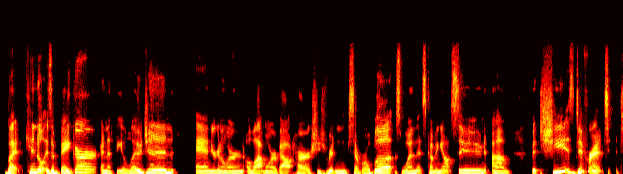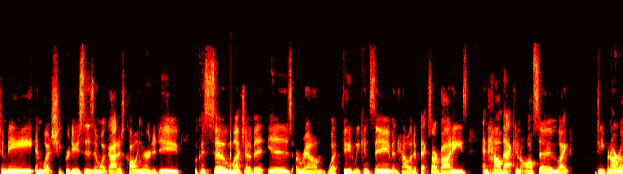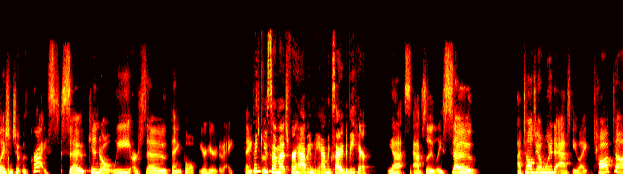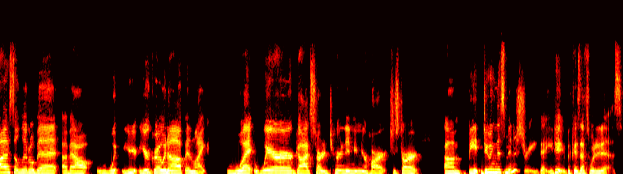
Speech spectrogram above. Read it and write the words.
But Kendall is a baker and a theologian, and you're going to learn a lot more about her. She's written several books, one that's coming out soon. Um, but she is different to me in what she produces and what God is calling her to do because so much of it is around what food we consume and how it affects our bodies and how that can also like deepen our relationship with Christ. So, Kendall, we are so thankful you're here today. Thanks. Thank you so much for having me. I'm excited to be here. Yes, absolutely. So, I told you I wanted to ask you, like, talk to us a little bit about you're, you're growing up and like what where God started turning in your heart to start um, be doing this ministry that you do because that's what it is.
